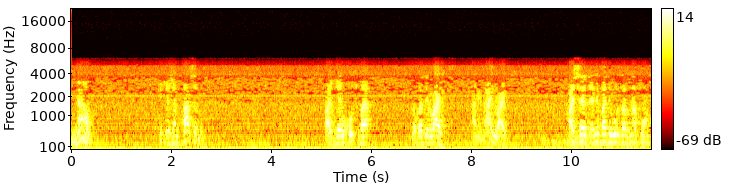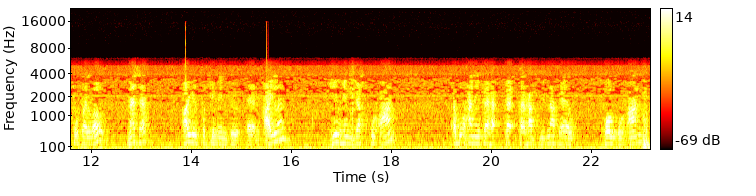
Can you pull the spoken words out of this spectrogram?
now. It is impossible. I gave khutbah, nobody liked. I mean, I liked. I said, anybody who does not want to follow mazhab, I will put him into an island, give him just Quran. Abu Hanifa perhaps did not have whole Quran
